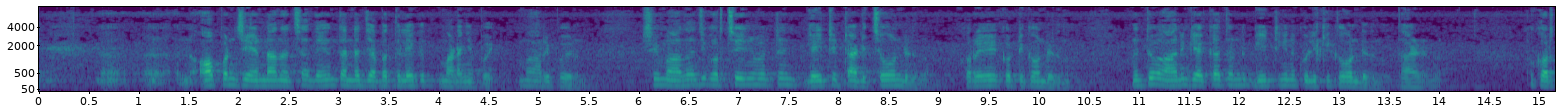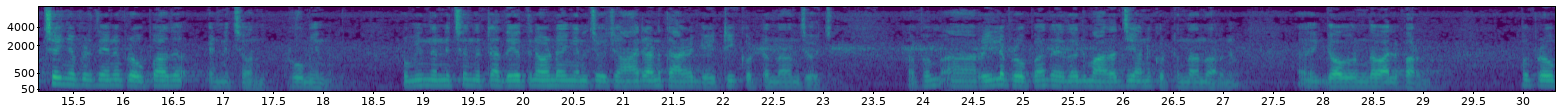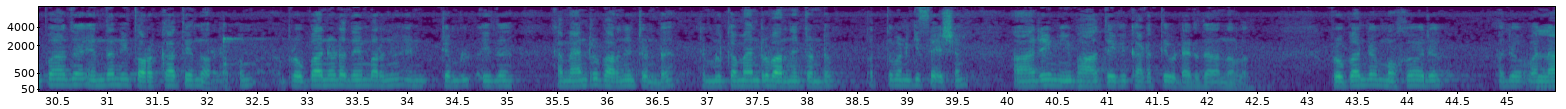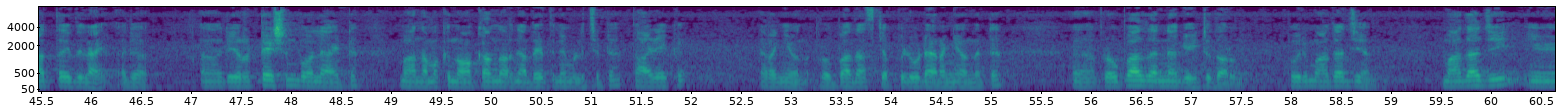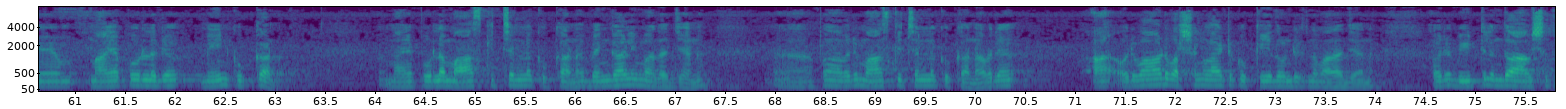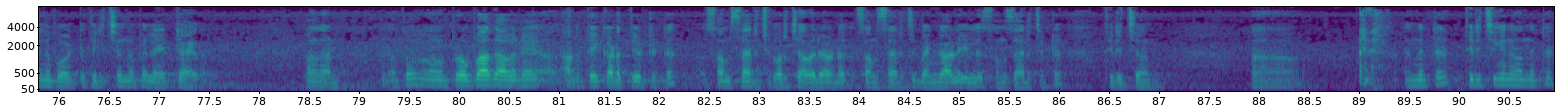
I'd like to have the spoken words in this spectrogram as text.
ഓപ്പൺ ചെയ്യേണ്ടെന്ന് വെച്ചാൽ അദ്ദേഹം തന്റെ ജപത്തിലേക്ക് മടങ്ങിപ്പോയി മാറിപ്പോയിരുന്നു. പക്ഷെ മാതാജി കുറച്ച് കഴിഞ്ഞ് മറ്റും ഗേറ്റ് ഇട്ട് അടിച്ചുകൊണ്ടിരുന്നു. കുറേ കൊട്ടിക്കൊണ്ടിരുന്നു. എന്നിട്ടും ആരും കേൾക്കാത്തതുകൊണ്ട് ഗേറ്റ് ഇങ്ങനെ കുലുക്കിക്കൊണ്ടിരുന്നു താഴെ അപ്പോൾ അപ്പൊ കുറച്ച് കഴിഞ്ഞപ്പോഴത്തേനും പ്രഭുപാദ് എണ്ണിച്ചു വന്നു റൂമിൽ നിന്ന് റൂമിൽ നിന്ന് എണ്ണിച്ചു വന്നിട്ട് അദ്ദേഹത്തിനോട് ഇങ്ങനെ ചോദിച്ചു ആരാണ് താഴെ ഗേറ്റിൽ കൊട്ടുന്നതെന്ന് ചോദിച്ചു? അപ്പം അറിയില്ല പ്രഭുപാദ് ഏതോ ഒരു മാതാജിയാണ് കൊട്ടുന്നതെന്ന് പറഞ്ഞു. ഗോവിന്ദവാൽ പറഞ്ഞു. അപ്പൊ പ്രഭുപാദ് എന്താ നീ തുറക്കാത്തെന്ന് പറഞ്ഞു. അപ്പം പ്രഭുപാദിനോട് അദ്ദേഹം പറഞ്ഞു "എൻ- ടെമ്പിൾ ഇത് കമാൻഡർ പറഞ്ഞിട്ടുണ്ട് ടെമ്പിൾ കമാൻഡർ പറഞ്ഞിട്ടുണ്ട്. പത്ത് മണിക്ക് ശേഷം ആരെയും ഈ ഭാഗത്തേക്ക് കടത്തി വിടരുത് എന്നുള്ളത്. പ്രഭുവിന്റെ മുഖം ഒരു ഒരു വല്ലാത്ത ഇതിലായി. ഒരു ഒരു ഇറിറ്റേഷൻ പോലെ ആയിട്ട് "മാ, നമുക്ക് നോക്കാമെന്ന് പറഞ്ഞ് അദ്ദേഹത്തിനെ വിളിച്ചിട്ട് താഴേക്ക് ഇറങ്ങി വന്നു. പ്രഭുപാദ് ആ സ്റ്റെപ്പിലൂടെ ഇറങ്ങി വന്നിട്ട് പ്രഭുപാദ് തന്നെ ഗേറ്റ് തുറന്നു. അപ്പോൾ ഒരു മാതാജിയാണ്. മാതാജി മായാപ്പൂരിലൊരു മെയിൻ കുക്കാണ് മായപ്പൂരിലെ മാസ് കിച്ചണിലെ കുക്കാണ് ബംഗാളി മാതാജിയാണ്. അപ്പോൾ അവർ മാസ് കിച്ചണിൽ കുക്കാണ്. അവർ ഒരുപാട് വർഷങ്ങളായിട്ട് കുക്ക് ചെയ്തുകൊണ്ടിരുന്ന മാതാജിയാണ്. അവർ വീട്ടിൽ എന്തോ ആവശ്യത്തിന് പോയിട്ട് തിരിച്ചു വന്നപ്പോൾ ലേറ്റ് ആയതാണ് അപ്പം അതാണ്. അപ്പം പ്രഭുപാദ് അവരെ അകത്തേക്ക് കടത്തി വിട്ടിട്ട് സംസാരിച്ച്. കുറച്ച് അവരോട് സംസാരിച്ച് ബംഗാളിയിൽ സംസാരിച്ചിട്ട് തിരിച്ചു വന്നു. എന്നിട്ട് തിരിച്ചിങ്ങനെ വന്നിട്ട്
